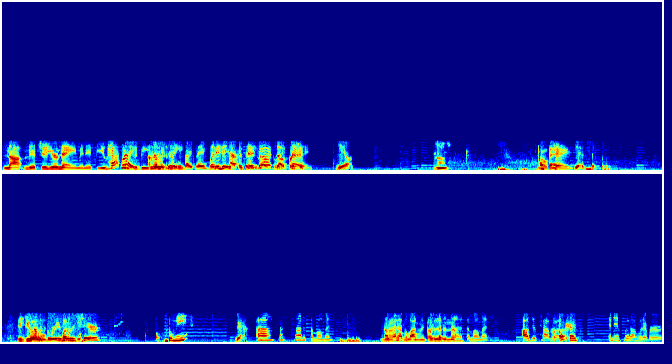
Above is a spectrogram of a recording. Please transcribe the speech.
not mention your name. And if you happen right? to be I'm not mentioning anybody's name, but it did happen to me. exactly. Though, the friendship, Hey, yeah, okay. yes, definitely. Did you have So a story you what- wanted to share? Who me? Yeah. Uh, not, not at the moment. Not I at have the a lot moment. to say, Good but enough. not at the moment. I'll just have a Okay. an input on whatever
